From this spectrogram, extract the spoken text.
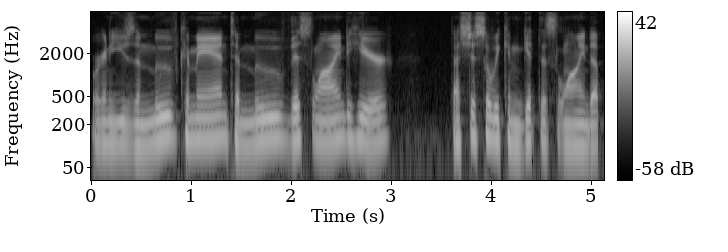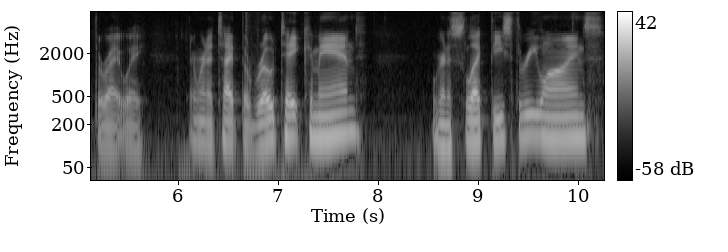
We're going to use the move command to move this line to here. That's just so we can get this lined up the right way. Then we're going to type the rotate command. We're going to select these three lines.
